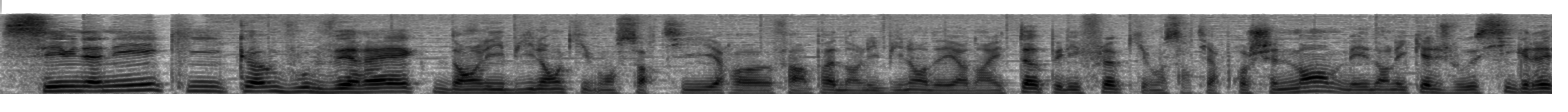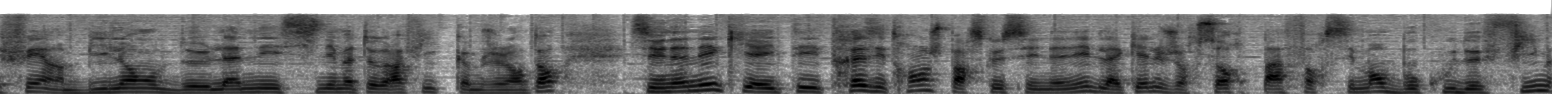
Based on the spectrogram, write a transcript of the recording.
C'est une année qui, comme vous le verrez dans les bilans qui vont sortir, euh, enfin pas dans les bilans d'ailleurs, dans les tops et les flops qui vont sortir prochainement, mais dans lesquels je vais aussi greffer un bilan de l'année cinématographique comme je l'entends, c'est une année qui a été très étrange parce que c'est une année de laquelle je ressors pas forcément beaucoup de films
